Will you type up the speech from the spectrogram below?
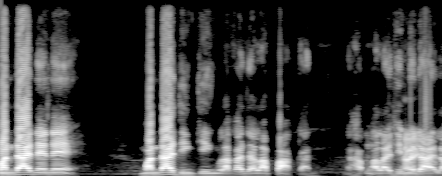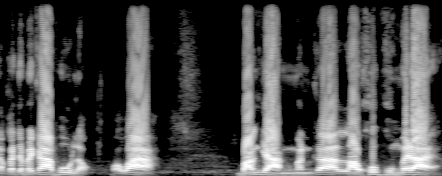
มันได้แน่ ๆ มันได้จริง ๆ แล้วก็จะรับปากกัน นะครับอืมอะไรที่ไม่ใช่ได้เราก็จะไม่กล้าพูดหรอก เพราะว่าบางอย่างมันก็เราควบคุมไม่ได้อะ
